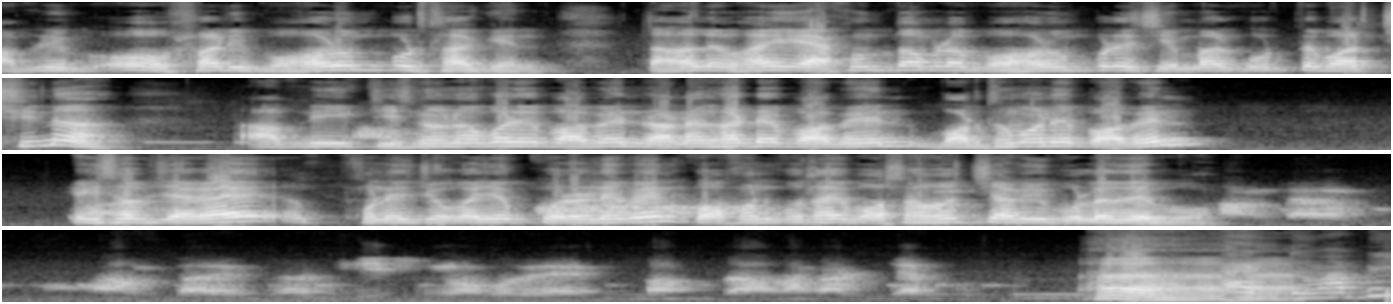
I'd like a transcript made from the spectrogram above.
আপনি, ও সরি বহরমপুর থাকেন। তাহলে ভাই, এখন তো আমরা বহরমপুরে চেম্বার করতে পারছি না। আপনি কৃষ্ণনগরে পাবেন, রানাঘাটে পাবেন, বর্ধমানে পাবেন। এইসব জায়গায় ফোনে যোগাযোগ করে নেবেন, কখন কোথায় বসা হচ্ছে আমি বলে দেবো। হ্যাঁ হ্যাঁ হ্যাঁ। একদম, আপনি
